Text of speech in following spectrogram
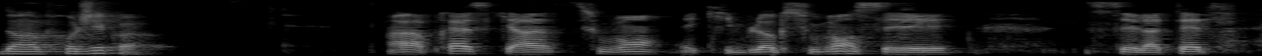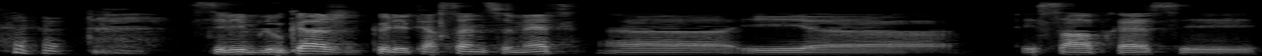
dans un projet. Quoi. Après, ce qu'il y a souvent et qui bloque souvent, c'est c'est la tête, c'est les blocages que les personnes se mettent euh, et euh, et ça après c'est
